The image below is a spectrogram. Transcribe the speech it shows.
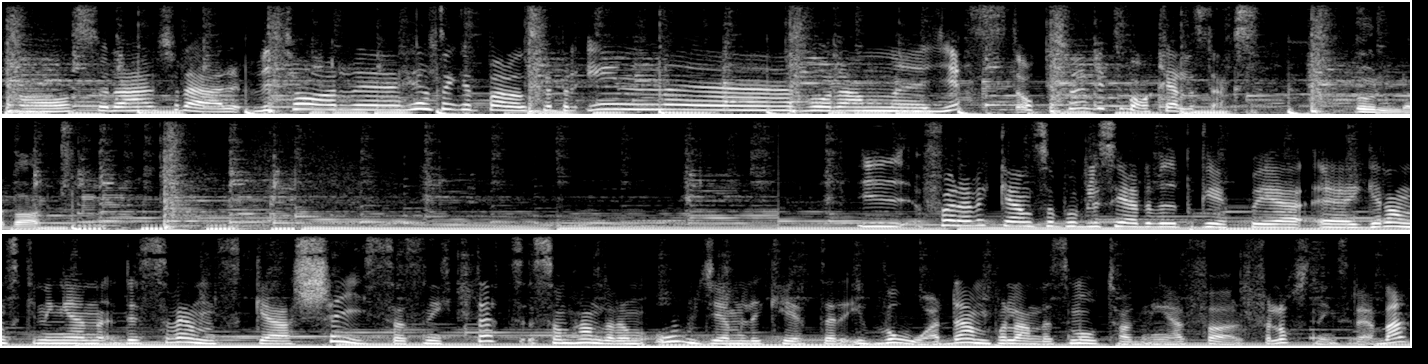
Ja, sådär, sådär. Vi tar eh, helt enkelt bara och släpper in eh, våran eh, gäst och så är vi tillbaka alldeles strax. Underbart. I förra veckan så publicerade vi på GP eh, granskningen Det svenska kejsarsnittet som handlar om ojämlikheter i vården på landets mottagningar för förlossningsrädda.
